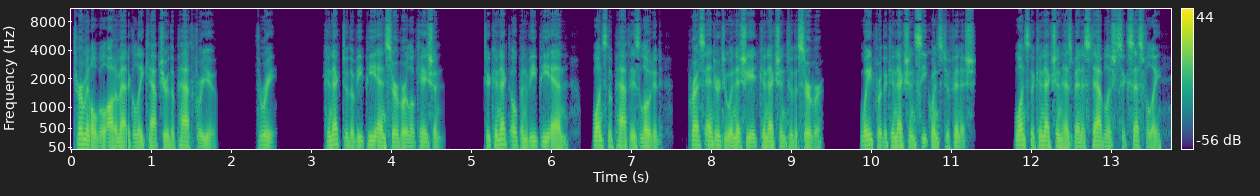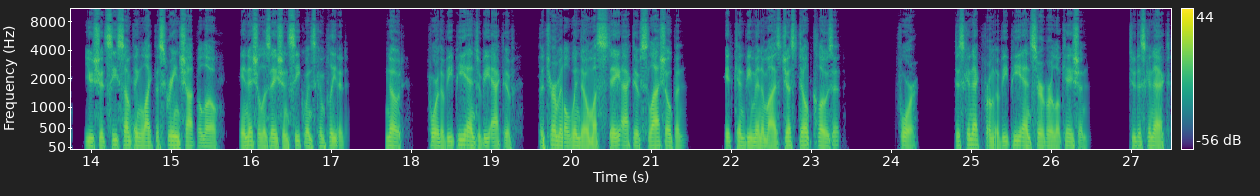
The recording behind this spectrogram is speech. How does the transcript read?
Terminal will automatically capture the path for you. 3. Connect to the VPN server location. To connect OpenVPN, once the path is loaded, press enter to initiate connection to the server. Wait for the connection sequence to finish. Once the connection has been established successfully, you should see something like the screenshot below, initialization sequence completed. Note, for the VPN to be active, the terminal window must stay active slash open. It can be minimized just don't close it. 4. Disconnect from the VPN server location. To disconnect,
